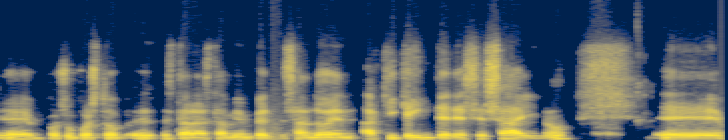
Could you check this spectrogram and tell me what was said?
eh, por supuesto, eh, estarás también pensando en aquí qué intereses hay, ¿no? Eh,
